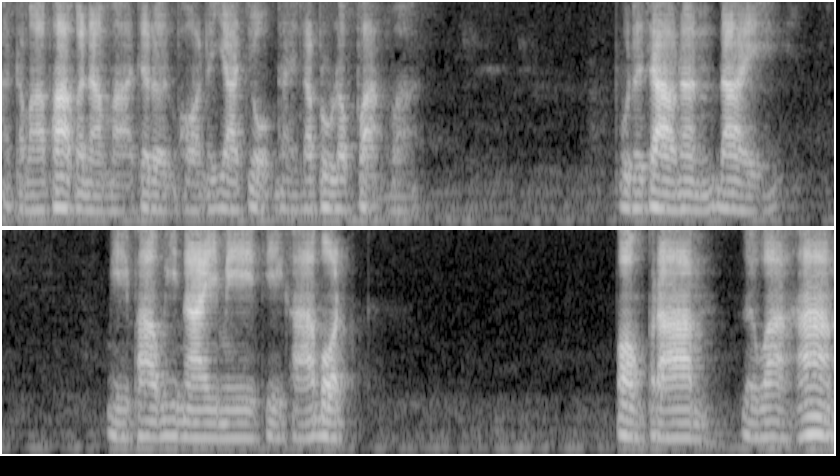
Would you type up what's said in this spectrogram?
อาตมาภาพก็นำมาเจริญพรให้ญาติโยมได้รับรู้รับฟังว่าพุทธเจ้านั้นได้ มีภาวินัยมีตีขาบทป้องปรามหรือว่าห้าม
